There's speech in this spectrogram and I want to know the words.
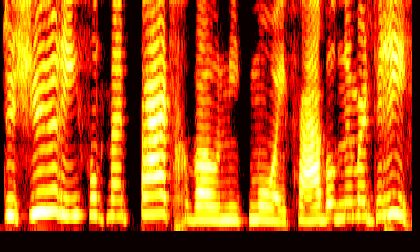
De jury vond mijn paard gewoon niet mooi. Fabel nummer 3.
